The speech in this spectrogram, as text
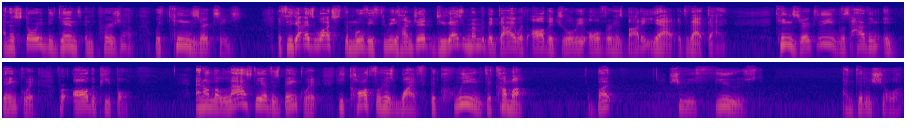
And the story begins in Persia with King Xerxes. If you guys watched the movie 300, do you guys remember the guy with all the jewelry over his body? Yeah, it's that guy. King Xerxes was having a banquet for all the people. And on the last day of his banquet, he called for his wife, the queen, to come up. But she refused and didn't show up.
